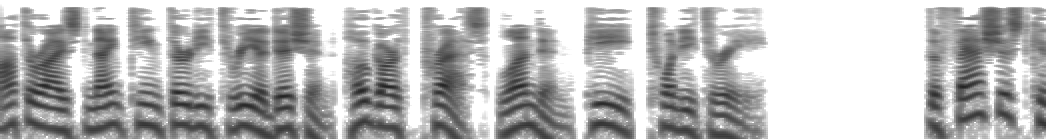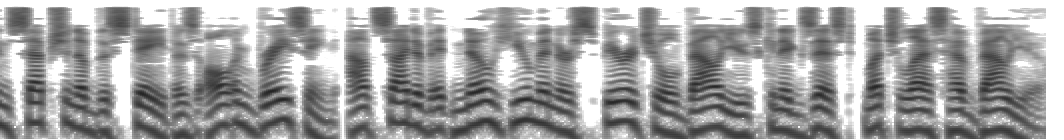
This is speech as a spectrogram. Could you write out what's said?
authorized 1933 edition, Hogarth Press, London, p. 23. The fascist conception of the state is all-embracing, outside of it no human or spiritual values can exist, much less have value.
